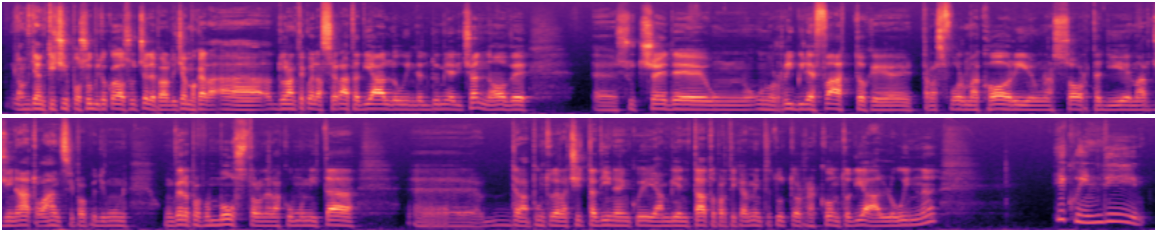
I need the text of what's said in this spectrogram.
non vi anticipo subito cosa succede, però diciamo che uh, durante quella serata di Halloween del 2019 eh, succede un, un, orribile fatto che trasforma Cory in una sorta di emarginato, anzi proprio di un, un vero e proprio mostro nella comunità eh, della, della cittadina in cui è ambientato praticamente tutto il racconto di Halloween. E quindi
